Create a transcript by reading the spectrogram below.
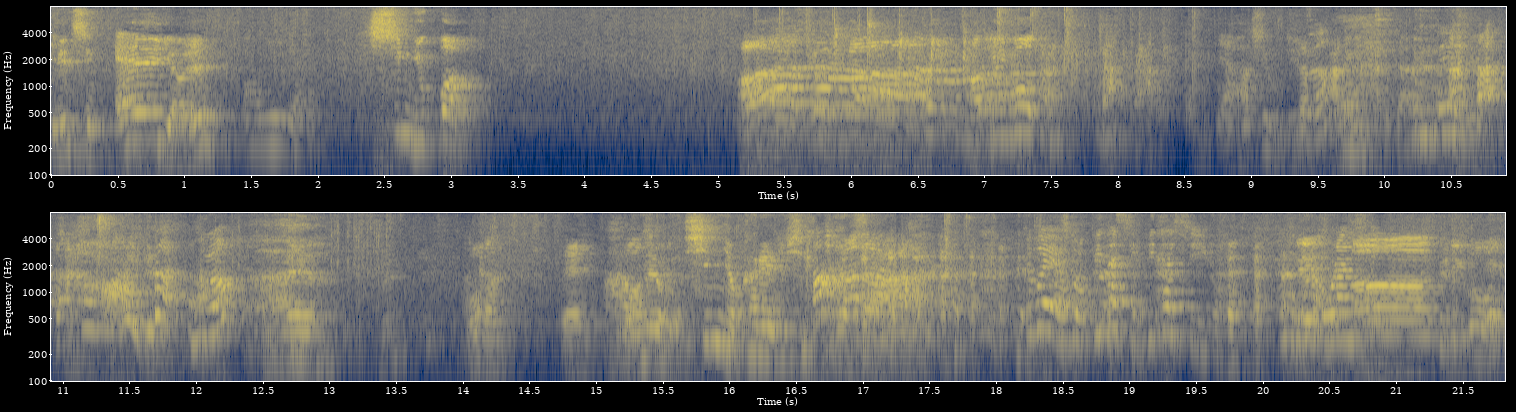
1층 L열 16번. 아, 축하드립니다. 아, 그리고 야, 확실히 우리랑 뭐야? 반응이 다르다. 뭐야? 아유. 어? 네. 아, 오늘 신 역할을 해주신 그거예요. 그거 비타 씨, 비타 씨 이거. 네, 오란 씨. 아 그리고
